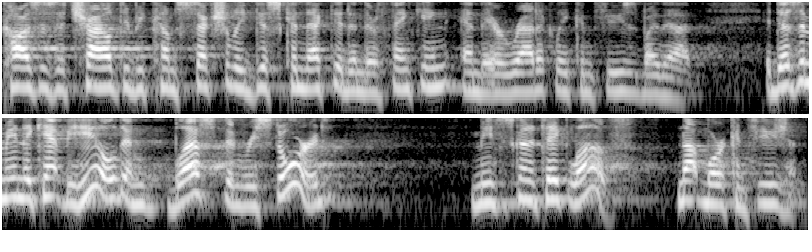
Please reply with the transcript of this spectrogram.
causes a child to become sexually disconnected in their thinking and they are radically confused by that. It doesn't mean they can't be healed and blessed and restored. It means it's going to take love, not more confusion.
